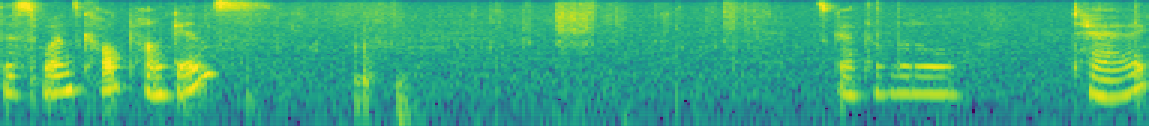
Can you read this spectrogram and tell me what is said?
This one's called Pumpkins. It's got the little tag.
